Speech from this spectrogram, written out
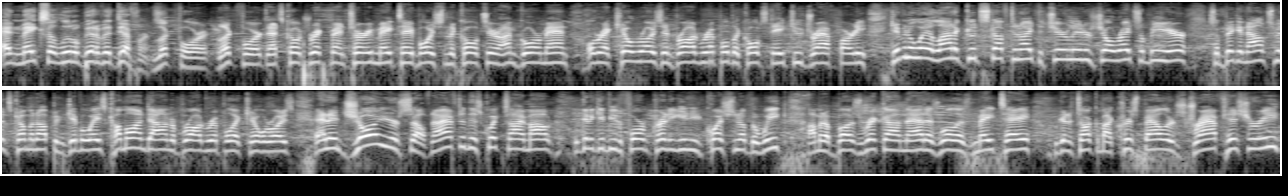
and makes a little bit of a difference. Look for it. Look for it. That's Coach Rick Venturi, Maytay voice of the Colts here. I'm Gorman over at Kilroy's in Broad Ripple, the Colts Day 2 draft party. Giving away a lot of good stuff tonight. The cheerleaders, Joe Wrights, will be here. Some big announcements coming up and giveaways. Come on down to Broad Ripple at Kilroy's and enjoy yourself. Now, after this quick timeout, we're going to give you the Forum Credit Union question of the week. I'm going to buzz Rick on that as well as Maytay. We're going to talk about Chris Ballard's draft history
